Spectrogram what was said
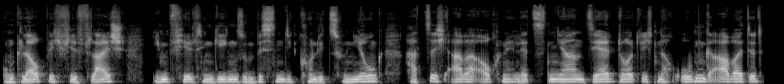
unglaublich viel Fleisch. Ihm fehlt hingegen so ein bisschen die Konditionierung, hat sich aber auch in den letzten Jahren sehr deutlich nach oben gearbeitet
